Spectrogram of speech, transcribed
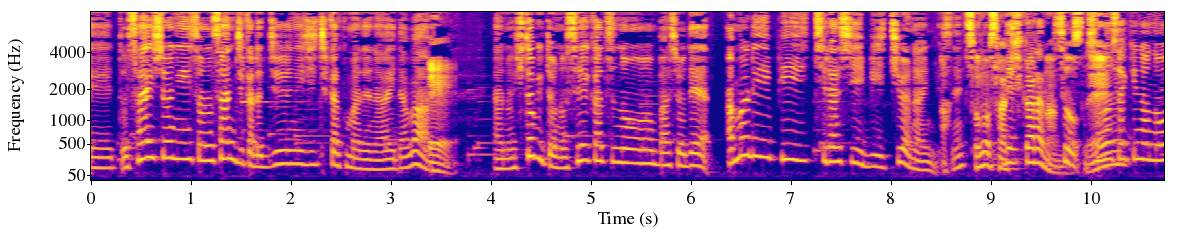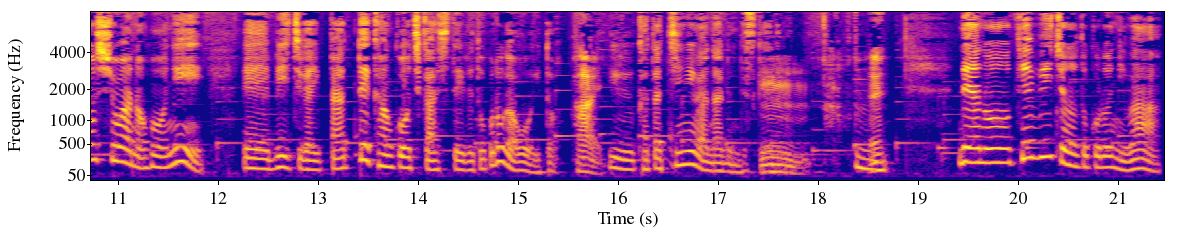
えっ、ー、と最初にその3時から12時近くまでの間は、ええあの人々の生活の場所であまりビーチらしいビーチはないんですね。その先からなんですね。そうその先のノースショアの方に、えー、ビーチがいっぱいあって観光地化しているところが多いという形にはなるんですけれども。はい、なるほどね。うん、であの K ビーチのところには、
